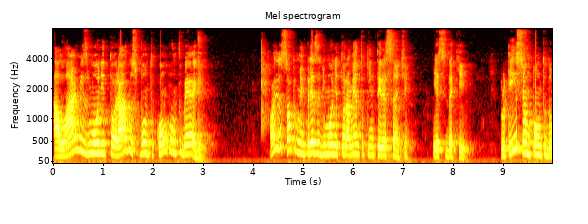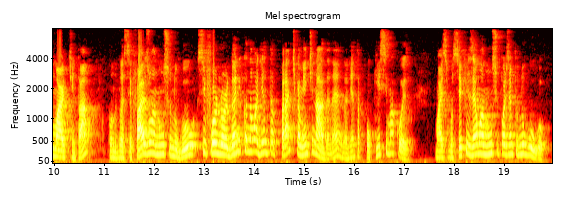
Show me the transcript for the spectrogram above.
alarmesmonitorados.com.br. Olha só para uma empresa de monitoramento que interessante esse daqui. Porque isso é um ponto do marketing, tá? Quando você faz um anúncio no Google, se for no orgânico, não adianta praticamente nada, né? Não adianta pouquíssima coisa. Mas se você fizer um anúncio, por exemplo, no Google,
